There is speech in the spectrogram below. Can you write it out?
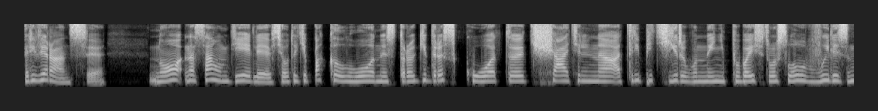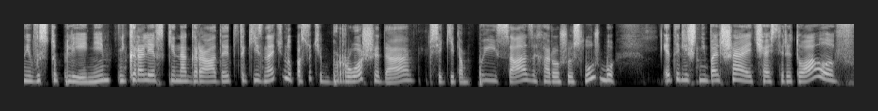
реверансы? Но на самом деле все вот эти поклоны, строгий дресс-код, тщательно отрепетированные, не побоюсь этого слова, вылизанные выступления и королевские награды. Это такие, знаете, ну, по сути, броши, да, всякие там пояса за хорошую службу это лишь небольшая часть ритуалов,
